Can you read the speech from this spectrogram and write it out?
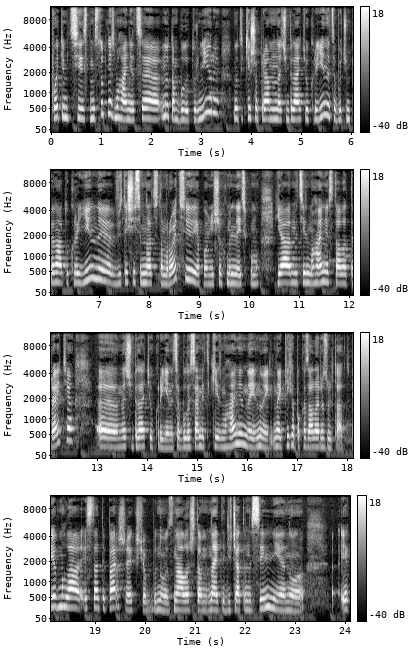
Потім ці наступні змагання це ну там були турніри, ну такі, що прямо на чемпіонаті України. Це був чемпіонат України в 2017 році. Я пам'ятаю, що в Хмельницькому. Я на ці змагання стала третя. Е, На чемпіонаті України це були самі такі змагання, ну, на яких я показала результат. Я б могла і стати перша, якщо б ну знала, що там знаєте, дівчата не сильні. Ну як,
